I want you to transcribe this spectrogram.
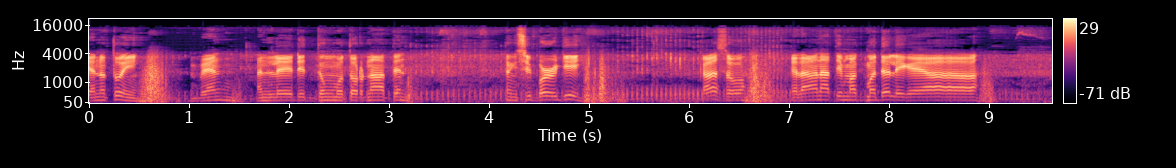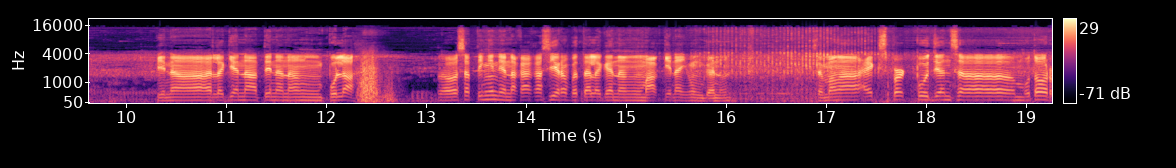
ano to eh. Yan? Unleaded tong motor natin. Itong si Bergie. Kaso, kailangan natin magmadali kaya pinalagyan natin na ng pula. So sa tingin niyo nakakasira ba talaga ng makina yung ganun? Sa mga expert po dyan sa motor,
